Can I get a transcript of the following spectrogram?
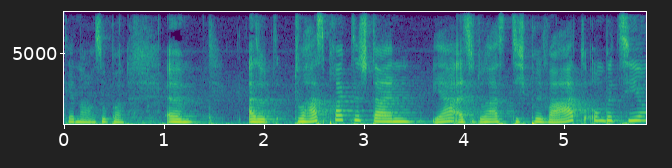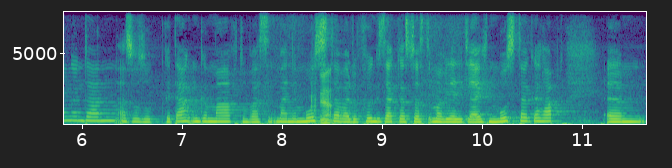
Genau, super. Ähm, also du hast praktisch dein, ja, also du hast dich privat um Beziehungen dann, also so Gedanken gemacht und was sind meine Muster, ja. weil du vorhin gesagt hast, du hast immer wieder die gleichen Muster gehabt ähm,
